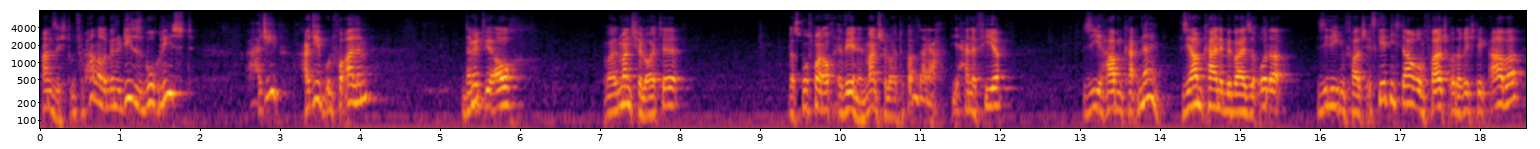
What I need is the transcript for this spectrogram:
Ansicht. Und subhanallah, wenn du dieses Buch liest, Hajib, Hajib. Und vor allem, damit wir auch, weil manche Leute, das muss man auch erwähnen, manche Leute kommen und sagen, ach, die Hanafir, sie haben keine, nein, sie haben keine Beweise oder sie liegen falsch. Es geht nicht darum, falsch oder richtig, aber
